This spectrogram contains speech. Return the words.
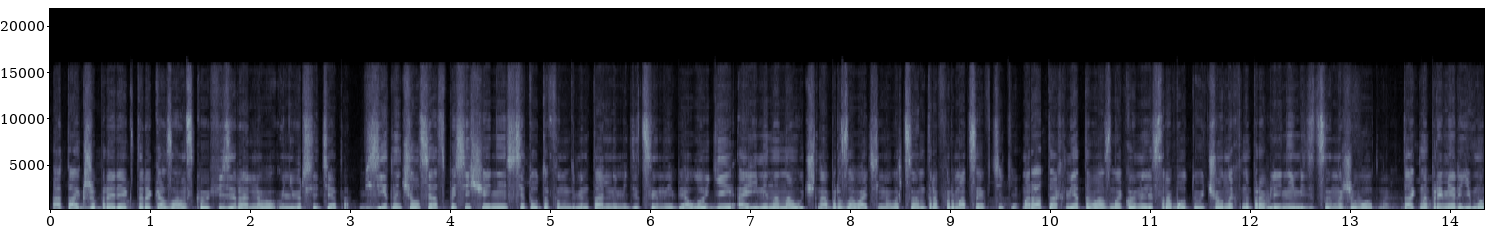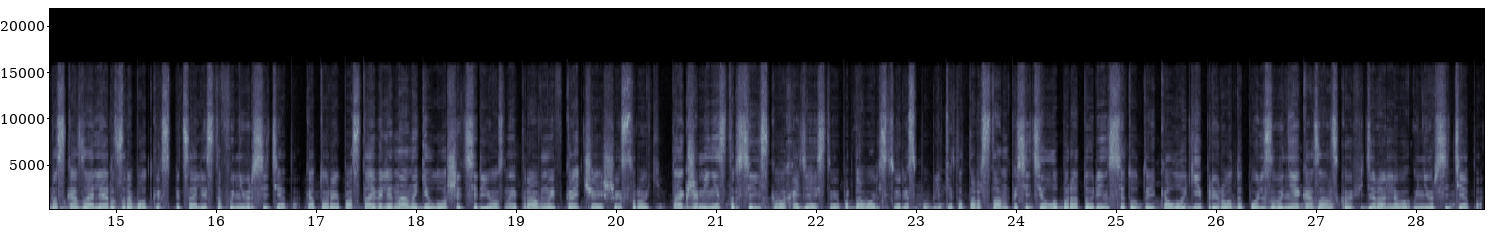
а также проректора Казанского федерального университета. Визит начался с посещения Института фундаментальной медицины и биологии, а именно научно-образовательного центра фармацевтики. Марата Ахметова ознакомили с работой ученых в направлении медицины животных. Так, например, ему рассказали о разработках специалистов университета, которые поставили на ноги лошадь серьезной травмой в кратчайшие сроки. Также министр сельского хозяйства и продовольствия Республики Татарстан посетил лабораторию Института экологии и природопользования Казанского федерального университета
